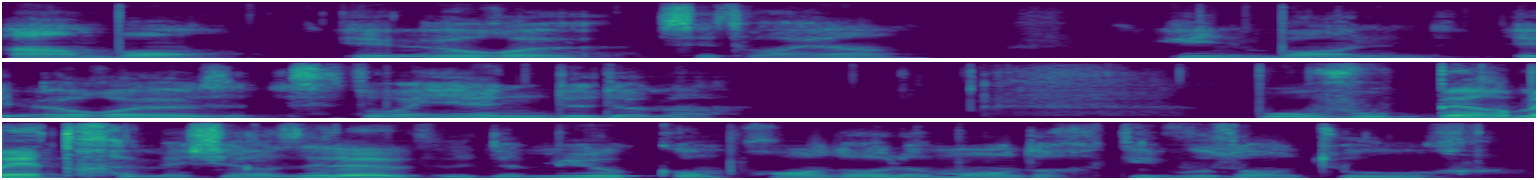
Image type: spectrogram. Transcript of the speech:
un bon heureux citoyen, une bonne et heureuse citoyenne de demain. Pour vous permettre, mes chers élèves, de mieux comprendre le monde qui vous entoure,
